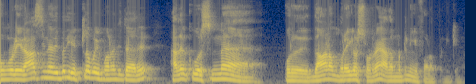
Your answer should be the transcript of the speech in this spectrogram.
உங்களுடைய ராசியின் அதிபதி எட்டில் போய் மறைஞ்சிட்டாரு. அதற்கு ஒரு சின்ன ஒரு தான முறைகள் சொல்கிறேன் அதை மட்டும் நீங்கள் ஃபாலோ பண்ணிக்கணும்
